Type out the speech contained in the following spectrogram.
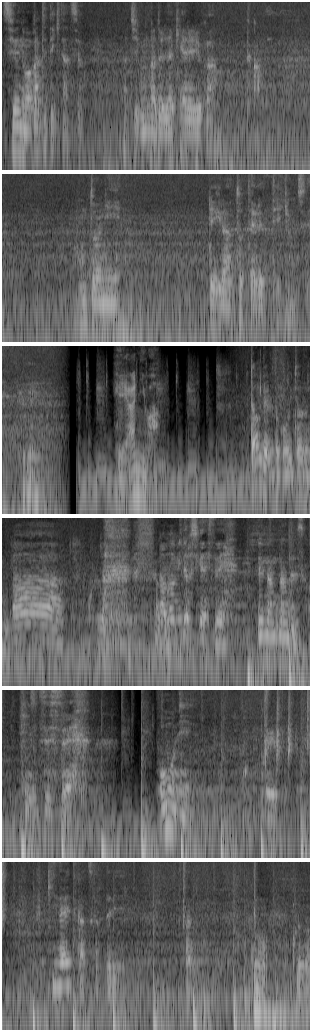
強いの分かっててきたんですよ、まあ、自分がどれだけやれるかとか。本当にレギュラー取ってやるっていう気持ちで。部屋には。ダンベルとか置いてあるの？あああんま見てほしくないですね。えななんでですか？秘密ですね。主にこういう機内とか使ったりあのこのこれが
